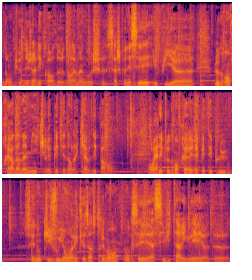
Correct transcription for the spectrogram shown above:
Donc euh, déjà les cordes dans la main gauche, euh, ça je connaissais. Et puis euh, le grand frère d'un ami qui répétait dans la cave des parents. Ouais. Dès que le grand frère il répétait plus, c'est nous qui jouions avec les instruments. Donc c'est assez vite arrivé euh, de,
